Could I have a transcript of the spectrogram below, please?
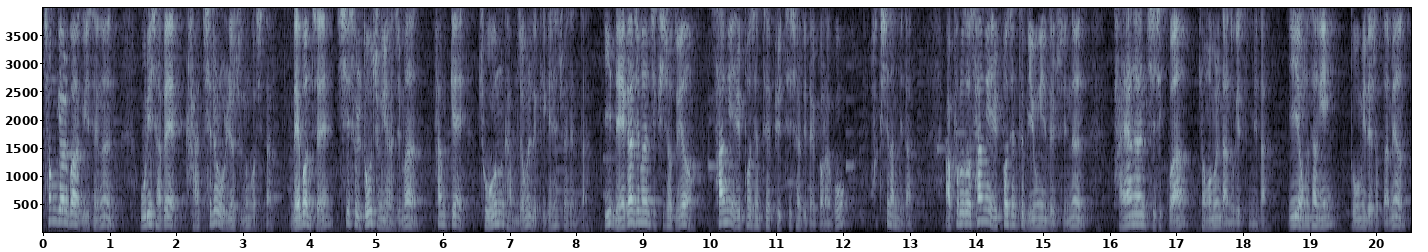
청결과 위생은 우리 샵에 가치를 올려주는 것이다. 네 번째, 시술도 중요하지만 함께 좋은 감정을 느끼게 해줘야 된다. 이 네 가지만 지키셔도요, 상위 1%의 뷰티샵이 될 거라고 확신합니다. 앞으로도 상위 1% 미용인이 될 수 있는 다양한 지식과 경험을 나누겠습니다. 이 영상이 도움이 되셨다면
